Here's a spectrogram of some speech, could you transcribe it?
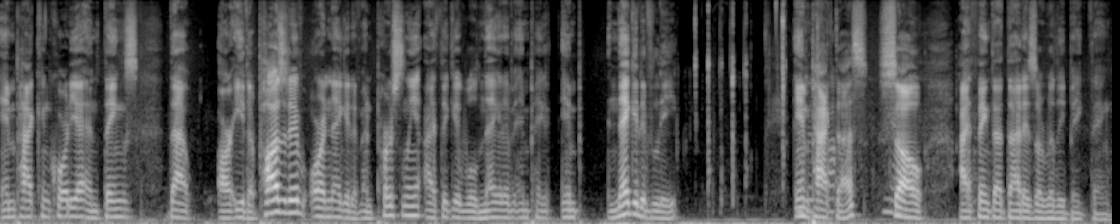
impact Concordia, and things that are either positive or negative. And personally, I think it will negative impact imp- negatively impact us. So I think that that is a really big thing.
